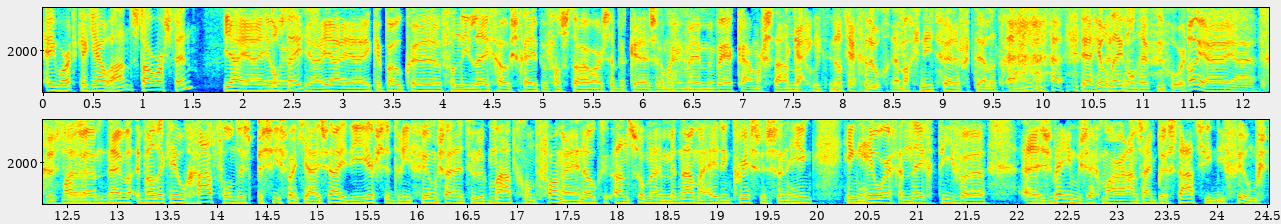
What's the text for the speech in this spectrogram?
Ewart, kijk jou aan. Star Wars fan? Ja, ja, heel Nog erg. steeds? Ja, ja, ja. Ik heb ook uh, van die Lego-schepen van Star Wars heb ik, uh, zeg maar in mijn werkkamer staan. Kijk, goed, dat zegt genoeg. Dat mag je niet verder vertellen trouwens. ja, heel Nederland heeft nu gehoord. Oh ja, ja. Dus, maar uh, nee, wat ik heel gaaf vond, is precies wat jij zei. Die eerste drie films zijn natuurlijk matig ontvangen. En ook aan sommige, met name Hayden Christensen, hing, hing heel erg een negatieve zweem zeg maar, aan zijn prestatie in die films.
